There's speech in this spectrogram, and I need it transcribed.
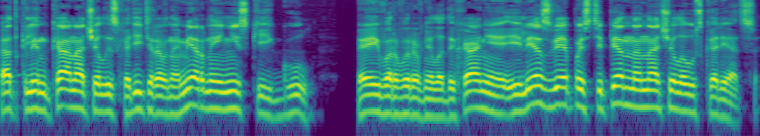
От клинка начал исходить равномерный низкий гул. Эйвор выровняла дыхание, и лезвие постепенно начало ускоряться.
